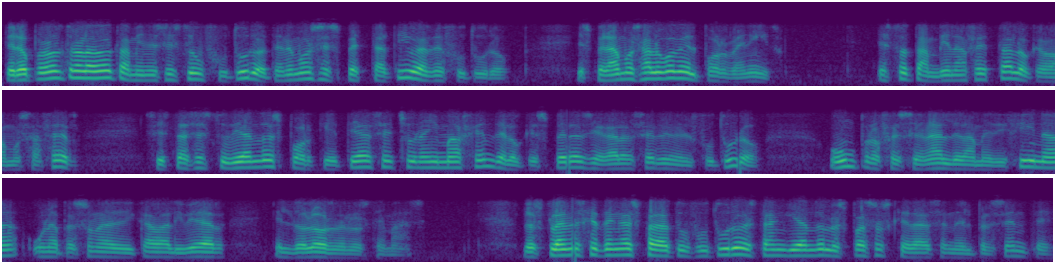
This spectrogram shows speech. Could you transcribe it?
Pero por otro lado también existe un futuro, tenemos expectativas de futuro, esperamos algo del porvenir. Esto también afecta a lo que vamos a hacer. Si estás estudiando es porque te has hecho una imagen de lo que esperas llegar a ser en el futuro, un profesional de la medicina, una persona dedicada a aliviar el dolor de los demás. Los planes que tengas para tu futuro están guiando los pasos que das en el presente.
